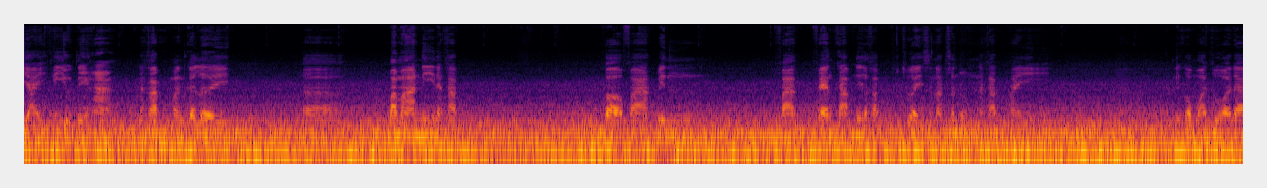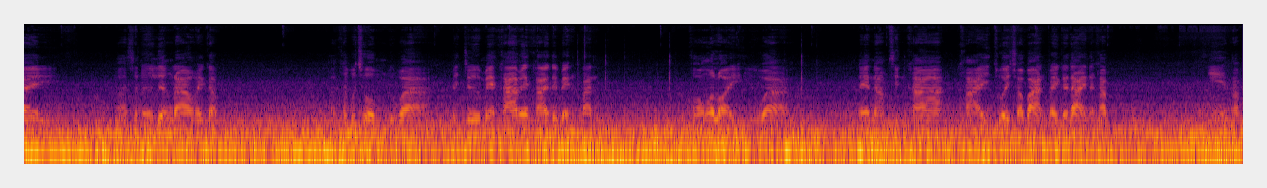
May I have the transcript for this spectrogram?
ใหญ่ๆที่อยู่ในห้างนะครับ มันก็เลยเประมาณนี้นะครับ ก็ฝากเป็นฝากแฟนคลับนี่แหละครับ ช่วยสนับสนุนนะครับ ให้นิคมวาทัวได้เสนอเรื่องราวให้กับ ท่านผู้ชมหรือว่าไปเจอแม่ค้าแม่ขายได้แบ่งปันของอร่อยหรือว่าแนะนำสินค้าขายช่วยชาวบ้านไปก็ได้นะครับ นี่ครับ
